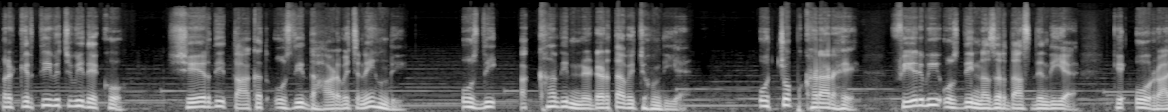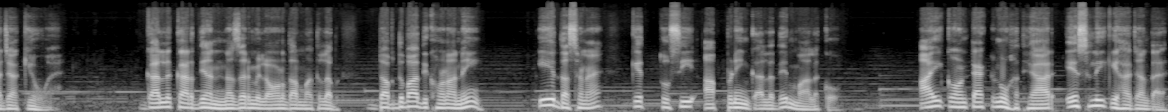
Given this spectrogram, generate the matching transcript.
ਪ੍ਰਕਿਰਤੀ ਵਿੱਚ ਵੀ ਦੇਖੋ, ਸ਼ੇਰ ਦੀ ਤਾਕਤ ਉਸ ਦੀ ਦਹਾੜ ਵਿੱਚ ਨਹੀਂ ਹੁੰਦੀ ਉਸ ਦੀ ਅੱਖਾਂ ਦੀ ਨਿਡਰਤਾ ਵਿੱਚ ਹੁੰਦੀ ਹੈ। ਉਹ ਚੁੱਪ ਖੜਾ ਰਹੇ, ਫਿਰ ਵੀ ਉਸ ਦੀ ਨਜ਼ਰ ਦੱਸ ਦਿੰਦੀ ਹੈ ਕਿ ਉਹ ਰਾਜਾ ਕਿਉਂ ਹੈ। ਗੱਲ ਕਰਦਿਆਂ ਨਜ਼ਰ ਮਿਲਾਉਣ ਦਾ ਮਤਲਬ ਦਬਦਬਾ ਦਿਖਾਉਣਾ ਨਹੀਂ, ਇਹ ਦੱਸਣਾ ਕਿ ਤੁਸੀਂ ਆਪਣੀ ਗੱਲ ਦੇ ਮਾਲਕ ਹੋ। ਆਈ ਕੰਟੈਕਟ ਨੂੰ ਹਥਿਆਰ ਇਸ ਲਈ ਕਿਹਾ ਜਾਂਦਾ ਹੈ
